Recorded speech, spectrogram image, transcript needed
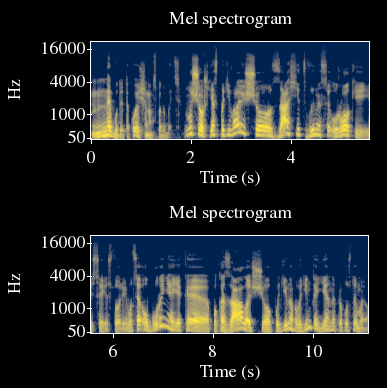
не буде такою, що нам сподобається. Ну що ж, я сподіваюся, що Захід винесе уроки із цієї історії. Оце обурення, яке показало, що подібна поведінка є неприпустимою.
